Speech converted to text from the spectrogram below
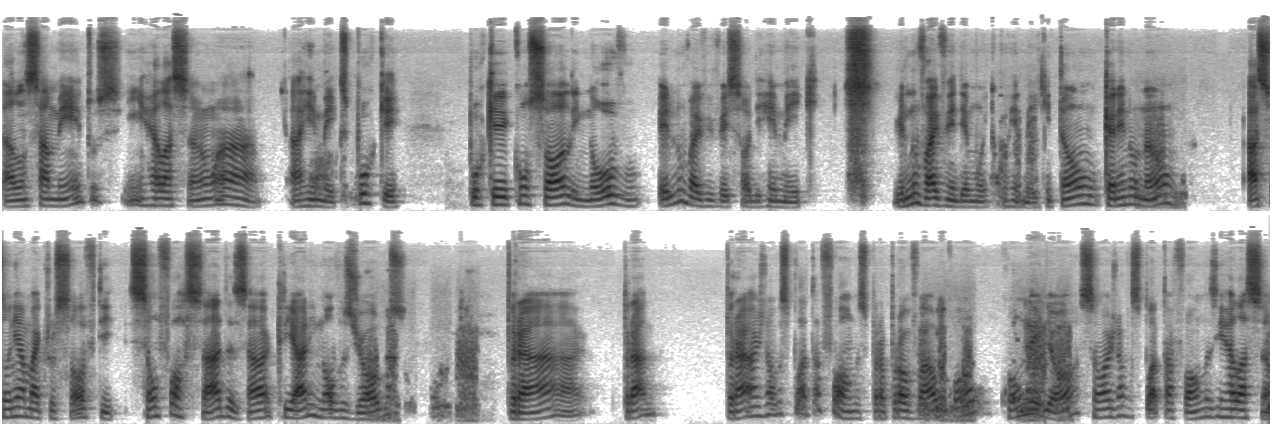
a lançamentos e em relação a, a remakes. Por quê? Porque console novo, ele não vai viver só de remake. Ele não vai vender muito com remake. Então, querendo ou não, a Sony e a Microsoft são forçadas a criarem novos jogos para para as novas plataformas, para provar o quão, quão melhor são as novas plataformas em relação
